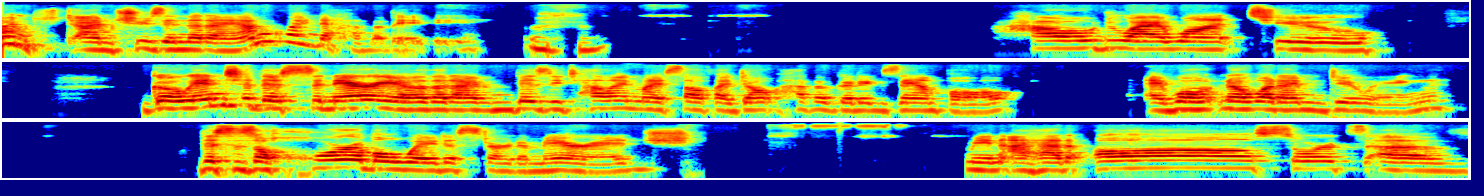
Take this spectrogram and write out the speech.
I'm I'm choosing that I am going to have a baby. Mm-hmm. How do I want to go into this scenario that I'm busy telling myself I don't have a good example. I won't know what I'm doing. This is a horrible way to start a marriage. I mean, I had all sorts of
